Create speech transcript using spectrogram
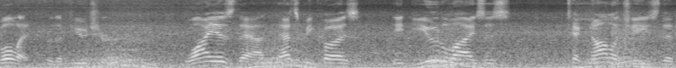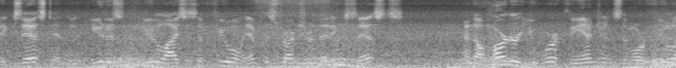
bullet for the future. Why is that? That's because it utilizes technologies that exist and utilizes a fuel infrastructure that exists. And the harder you work the engines, the more fuel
